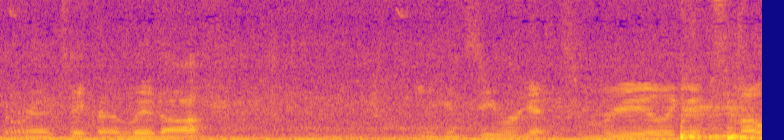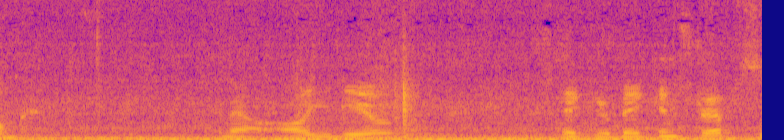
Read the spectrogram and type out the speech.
So we're gonna take our lid off. You can see we're getting some really good smoke. Now all you do is take your bacon strips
